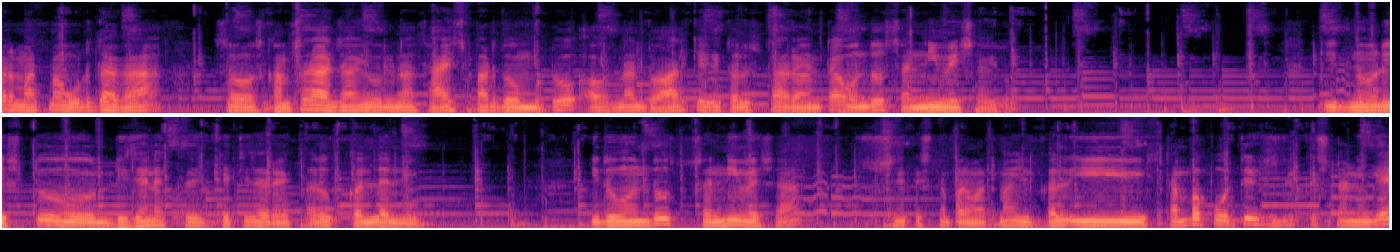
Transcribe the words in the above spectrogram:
ಪರಮಾತ್ಮ ಹುಡ್ದಾಗ ಸೊ, ಕಂಸರಾಜ ಇವ್ರನ್ನ ಸಾಯಿಸಬಾರ್ದು ಅಂದ್ಬಿಟ್ಟು ಅವ್ರನ್ನ ದ್ವಾರಕೆಗೆ ತಲುಪಿಸ್ತಾರೆ ಅಂತ ಒಂದು ಸನ್ನಿವೇಶ ಇದು. ಇದು ನೋಡಿ ಎಷ್ಟು ಡಿಸೈನ್ ಕೆತ್ತಿದ್ದಾರೆ. ಅದು ಕಲ್ಲಲ್ಲಿ. ಇದು ಒಂದು ಸನ್ನಿವೇಶ. ಶ್ರೀಕೃಷ್ಣ ಪರಮಾತ್ಮ. ಇಲ್ಲಿ ಕಲ್, ಈ ಸ್ತಂಭ ಪೂರ್ತಿ ಶ್ರೀಕೃಷ್ಣನಿಗೆ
